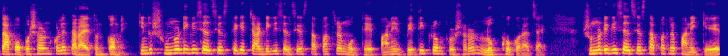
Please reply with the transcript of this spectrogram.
তাপ অপসারণ করলে তার আয়তন কমে। কিন্তু শূন্য ডিগ্রি সেলসিয়াস থেকে চার ডিগ্রি সেলসিয়াস তাপমাত্রার মধ্যে পানির ব্যতিক্রম প্রসারণ লক্ষ্য করা যায়। শূন্য ডিগ্রি সেলসিয়াস তাপমাত্রার পানিকে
